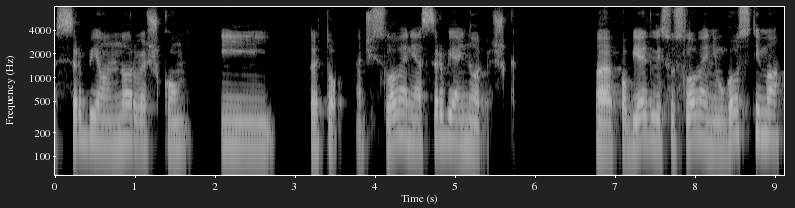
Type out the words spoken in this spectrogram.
Srbijom, Norveškom i to je to. Znači Slovenija, Srbija i Norveška. E, pobjedili su Sloveniju u gostima,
